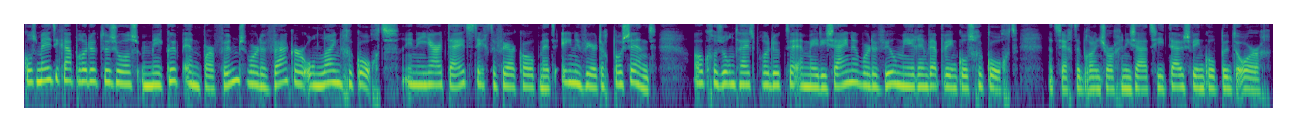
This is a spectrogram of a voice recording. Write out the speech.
Cosmetica-producten zoals make-up en parfums worden vaker online gekocht. In een jaar tijd steeg de verkoop met 41 procent. Ook gezondheidsproducten en medicijnen worden veel meer in webwinkels gekocht. Dat zegt de brancheorganisatie thuiswinkel.org.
